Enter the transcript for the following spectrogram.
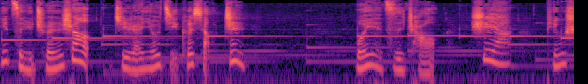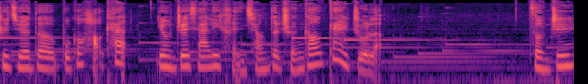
你嘴唇上居然有几颗小痣。我也自嘲：是呀，平时觉得不够好看，用遮瑕力很强的唇膏盖住了。总之，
